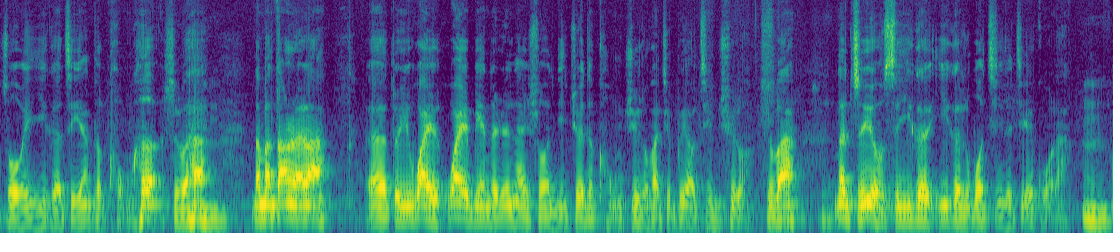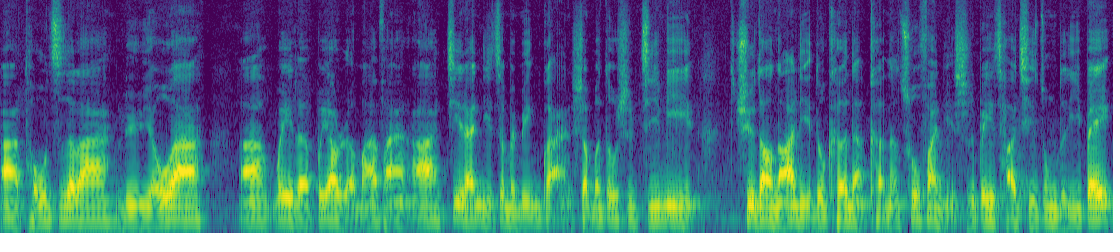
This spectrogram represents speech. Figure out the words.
作为一个这样的恐吓，是吧？那么当然了，呃，对于外外边的人来说，你觉得恐惧的话，就不要进去了，是吧？那只有是一个一个逻辑的结果了。嗯啊，投资啦，旅游啊，啊，为了不要惹麻烦啊，既然你这么敏感，什么都是机密。去到哪里都可能可能触犯你十杯茶其中的一杯，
